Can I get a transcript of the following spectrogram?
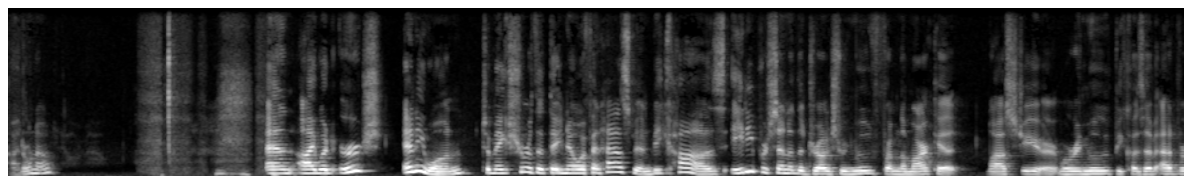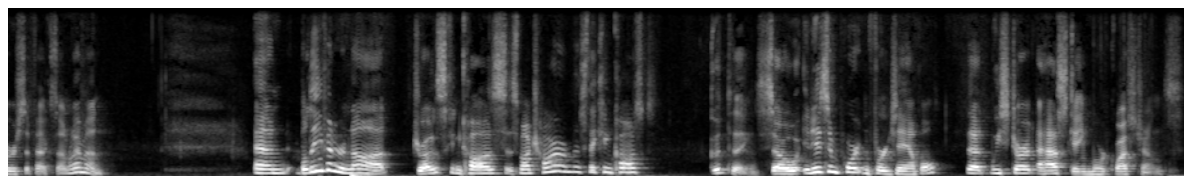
I don't know. and I would urge anyone to make sure that they know if it has been, because 80% of the drugs removed from the market last year were removed because of adverse effects on women. And believe it or not, drugs can cause as much harm as they can cause good things. So it is important, for example, that we start asking more questions.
